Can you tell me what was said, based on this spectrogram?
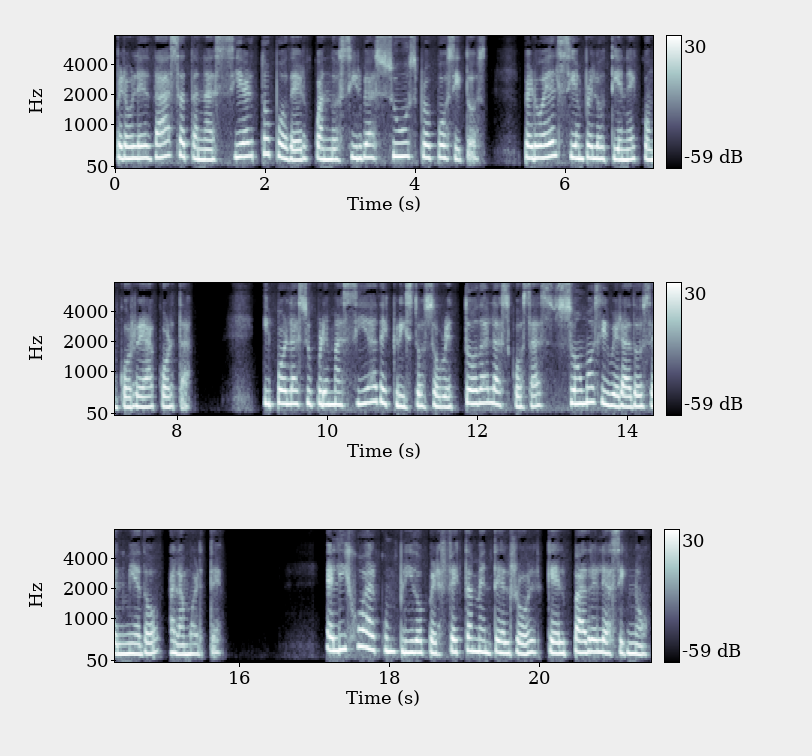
pero le da a Satanás cierto poder cuando sirve a sus propósitos, pero él siempre lo tiene con correa corta y por la supremacía de Cristo sobre todas las cosas somos liberados del miedo a la muerte. El Hijo ha cumplido perfectamente el rol que el Padre le asignó,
